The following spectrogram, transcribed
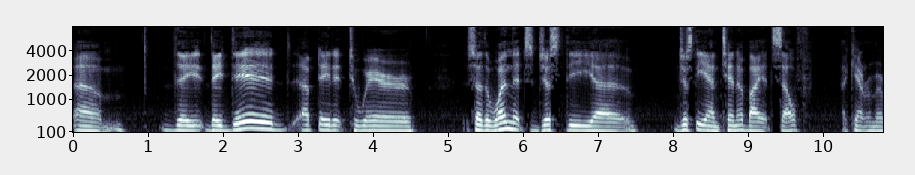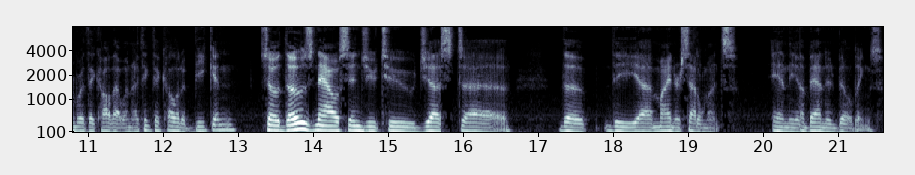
um, they they did update it to where, so the one that's just the uh, just the antenna by itself. I can't remember what they call that one. I think they call it a beacon. So those now send you to just uh, the the uh, minor settlements and the abandoned buildings.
